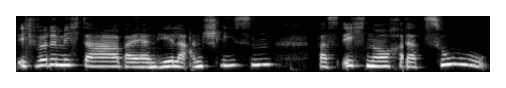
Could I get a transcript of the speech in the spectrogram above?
Ich würde mich da bei Herrn Hehle anschließen. Was ich noch dazu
